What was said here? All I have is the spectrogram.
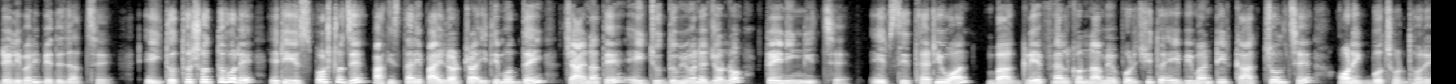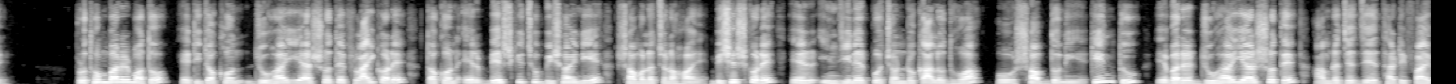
ডেলিভারি পেতে যাচ্ছে। এই তথ্য সত্য হলে এটি স্পষ্ট যে পাকিস্তানি পাইলটরা ইতিমধ্যেই চায়নাতে এই যুদ্ধ বিমানের জন্য ট্রেনিং নিচ্ছে। এফসি থার্টি ওয়ান বা গ্রে ফ্যালকন নামেও পরিচিত এই বিমানটির কাজ চলছে অনেক বছর ধরে। প্রথমবারের মতো এটি যখন জুহাই এয়ার শোতে ফ্লাই করে, তখন এর বেশ কিছু বিষয় নিয়ে সমালোচনা হয়, বিশেষ করে এর ইঞ্জিনের প্রচণ্ড কালো ধোঁয়া ও শব্দ নিয়ে। কিন্তু এবারের জুহাই এয়ার শোতে আমরা যে জে থার্টি ফাইভ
